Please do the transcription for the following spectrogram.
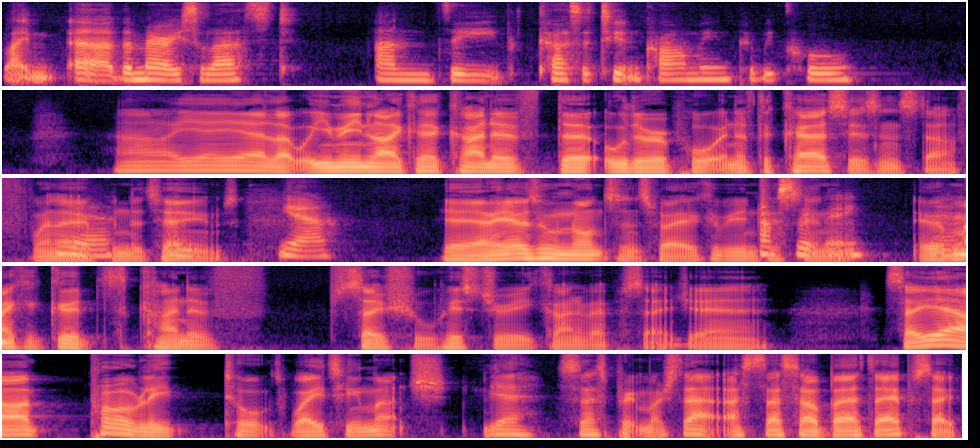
like uh, the Mary Celeste and the Curse of Tutankhamun could be cool. oh yeah, yeah. Like what you mean, like a kind of the all the reporting of the curses and stuff when they Yeah. opened the tombs. Yeah, Yeah, I mean it was all nonsense, but it could be interesting. Absolutely, It would yeah. make a good kind of social history kind of episode. Yeah. So yeah, I probably talked way too much. Yeah. So that's pretty much that. That's that's our birthday episode.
